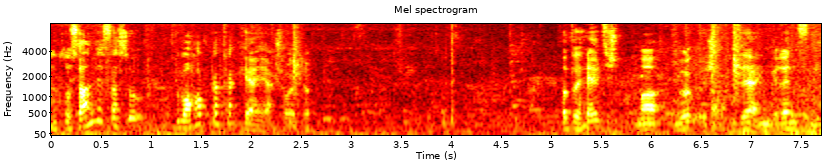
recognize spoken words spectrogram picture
Interessant ist, dass so überhaupt kein Verkehr herrscht heute. Also hält sich mal wirklich sehr in Grenzen.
